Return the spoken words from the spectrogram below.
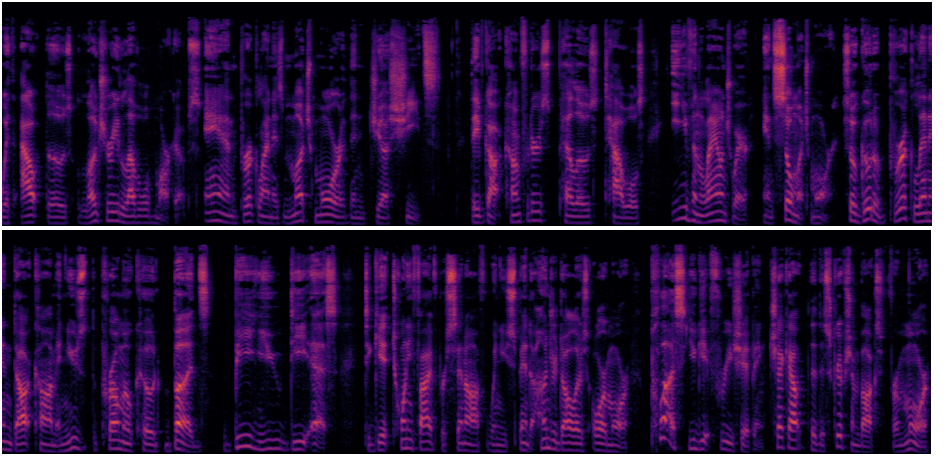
without those luxury level markups. And Brooklinen is much more than just sheets. They've got comforters, pillows, towels, even loungewear, and so much more. So go to brooklinen.com and use the promo code BUDS, B U D S, to get 25% off when you spend $100 or more. Plus, you get free shipping. Check out the description box for more,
